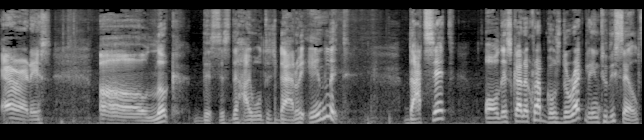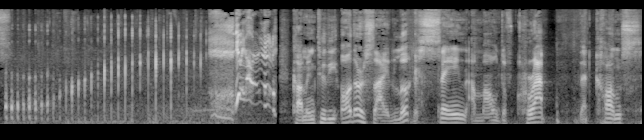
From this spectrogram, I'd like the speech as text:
There it is. Oh, look. This is the high voltage battery inlet. That's it. All this kind of crap goes directly into the cells. Coming to the other side, look. The same amount of crap that comes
